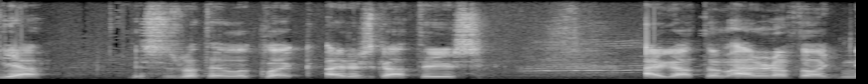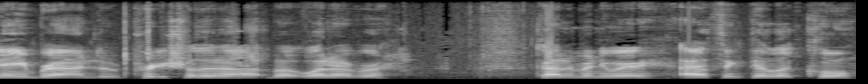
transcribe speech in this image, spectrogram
Yeah, this is what they look like. I just got these. I got them. I don't know if they're like name brand. I'm pretty sure they're not, but whatever. Got them anyway. I think they look cool.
